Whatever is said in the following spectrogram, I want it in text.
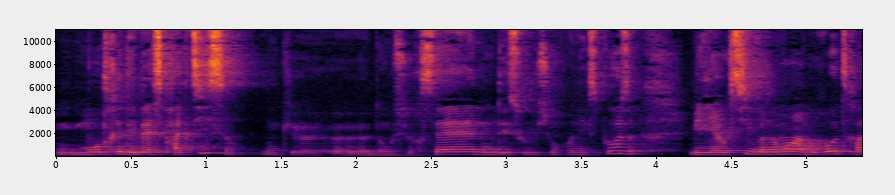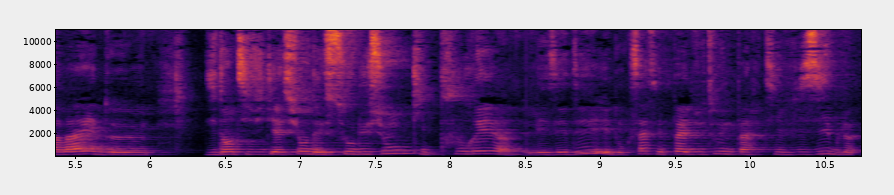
montrer des best practices, donc, donc sur scène ou des solutions qu'on expose, mais il y a aussi vraiment un gros travail d'identification des solutions qui pourraient les aider. Et donc ça, c'est pas du tout une partie visible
